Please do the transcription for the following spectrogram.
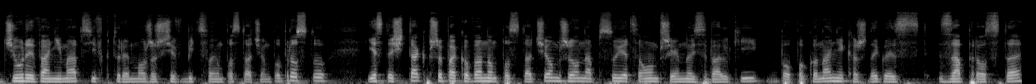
dziury w animacji, w które możesz się wbić swoją postacią. Po prostu jesteś tak przepakowaną postacią, że ona psuje całą przyjemność z walki, bo pokonanie każdego jest za proste,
